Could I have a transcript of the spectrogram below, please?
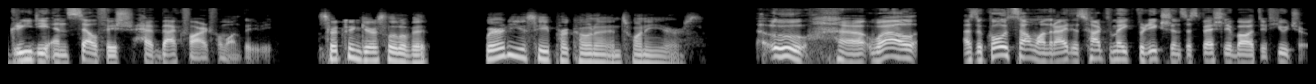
greedy and selfish have backfired for MongoDB. Switching gears a little bit, where do you see Percona in 20 years? Ooh, uh, well, as to quote someone, right, it's hard to make predictions, especially about the future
